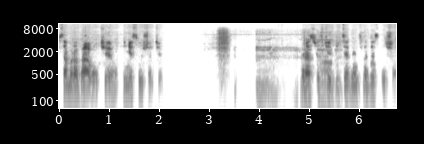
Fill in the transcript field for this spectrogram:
zamurowało cię i nie słyszę cię. Mm, Teraz no to... już cię widzę, więc będę słyszał.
